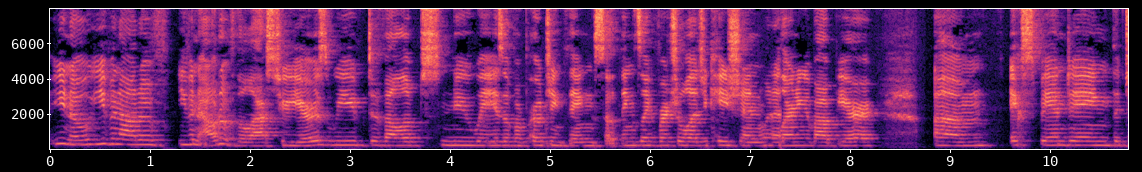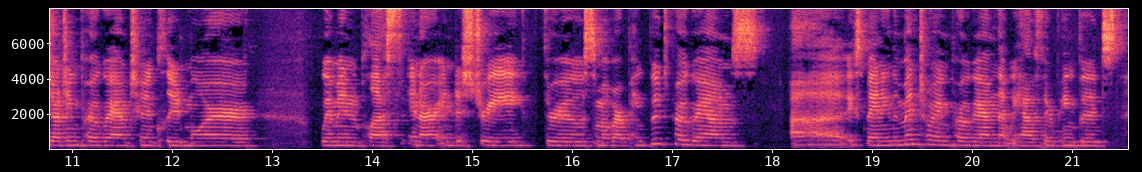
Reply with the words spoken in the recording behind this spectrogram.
you know even out of even out of the last two years we've developed new ways of approaching things. So things like virtual education when learning about beer um, expanding the judging program to include more women plus in our industry through some of our pink boots programs uh, expanding the mentoring program that we have through pink boots.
